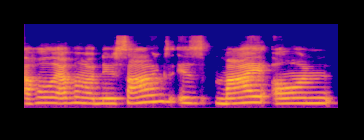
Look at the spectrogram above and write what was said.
a whole album of new songs is my own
